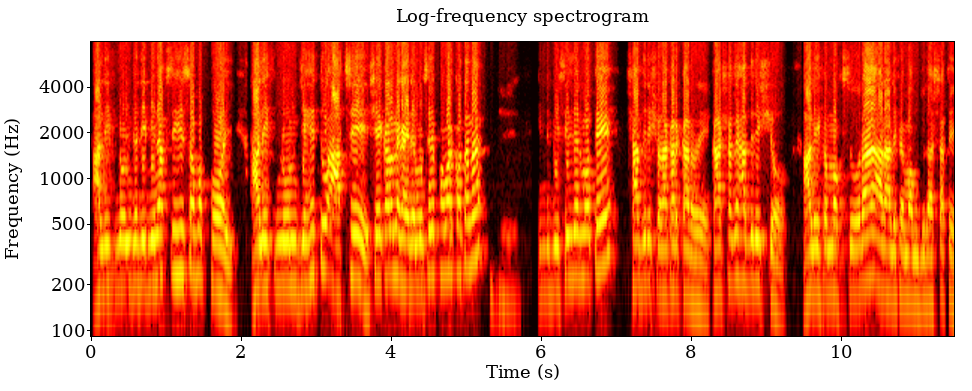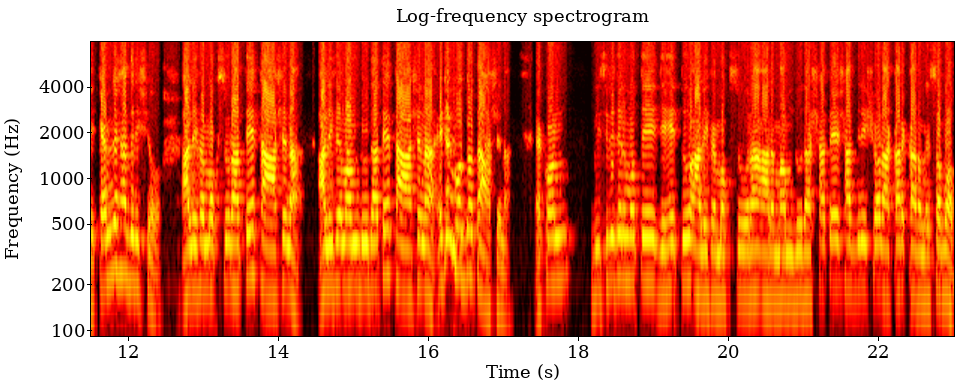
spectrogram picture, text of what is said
আলিফ নুন যদি বিনাফসিহি সবব হয় আলিফ নুন যেহেতু আছে সেই কারণে গায়রে মুনসরিফ হওয়ার কথা না? কিন্তু বিসিলদের মতে সাদৃশ্য রাখার কারণে। কার সাথে সাদৃশ্য? আলিফে মকসুরা আর আলিফে মামদুদার সাথে। কেমনে সাদৃশ্য? আলিফে মকসুরাতে তা আসে না। আলিফে মামদুদাতে তা আসে না এটার মধ্যে তা আসে না। এখন বিসরিদের মতে যেহেতু আলিফে মকসুরা আর মামদুদার সাথে সাদৃশ্য রাখার কারণে সবব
